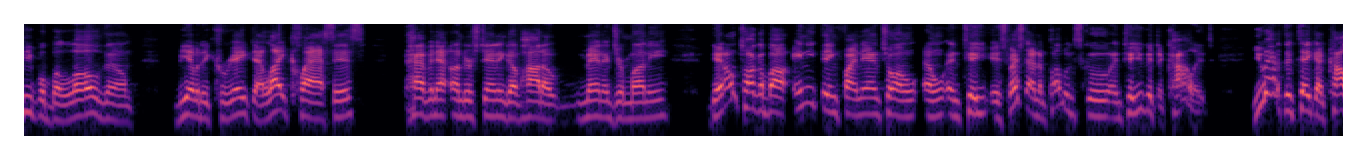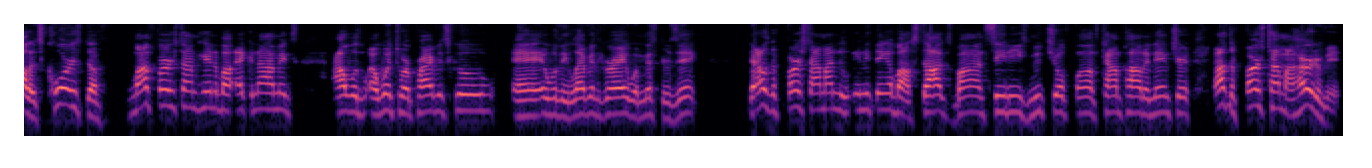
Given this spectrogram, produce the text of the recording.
people below them be able to create that, like classes, having that understanding of how to manage your money, they don't talk about anything financial until, especially in public school, until you get to college. You have to take a college course. The my first time hearing about economics, I was I went to a private school and it was 11th grade with Mr. Zick. That was the first time I knew anything about stocks, bonds, CDs, mutual funds, compounded interest. That was the first time I heard of it.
